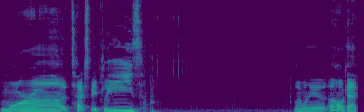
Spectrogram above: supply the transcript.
More uh, attack speed, please. I want to. Oh, okay.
